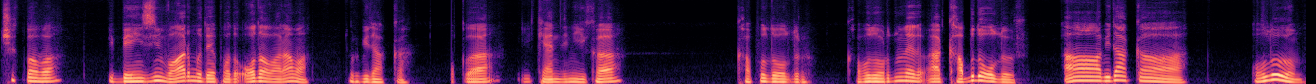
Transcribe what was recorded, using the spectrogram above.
Çık baba. Bir benzin var mı depoda? O da var ama. Dur bir dakika. Kokla. Kendini yıka. Kapı doldur. Kapı doldur ne? Ha kabı doldur. Aa bir dakika. Oğlum.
